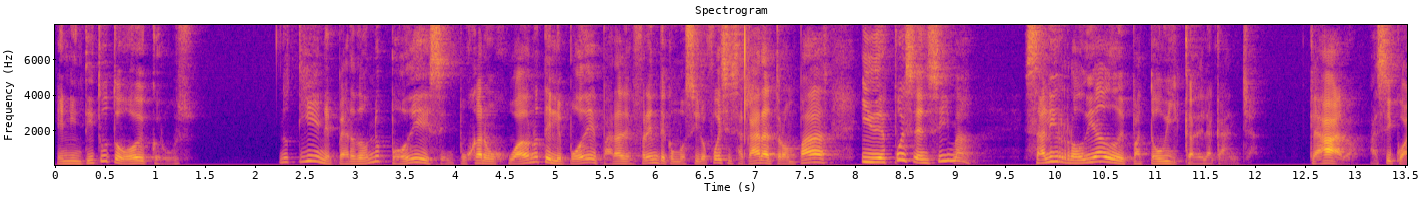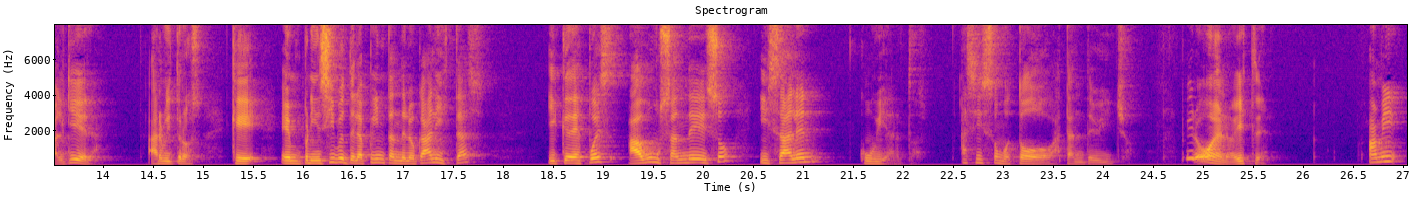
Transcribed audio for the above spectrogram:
en el Instituto Godoy Cruz no tiene perdón, no podés empujar a un jugador, no te le podés parar de frente como si lo fuese sacar a trompadas y después encima salir rodeado de patobica de la cancha. Claro, así cualquiera. Árbitros que en principio te la pintan de localistas y que después abusan de eso y salen cubiertos. Así somos todos bastante bichos. Pero bueno, viste. A mí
